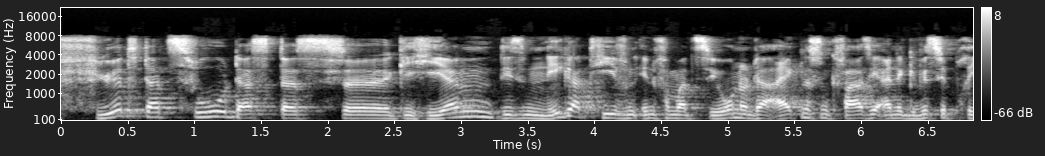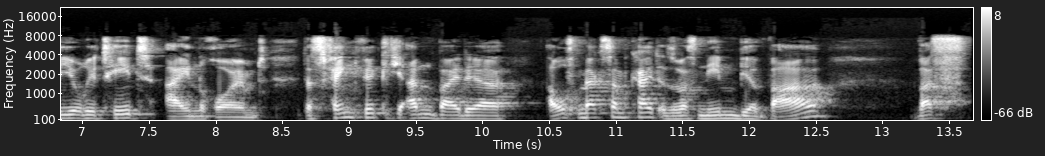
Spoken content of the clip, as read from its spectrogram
führt dazu, dass das äh, Gehirn diesen negativen Informationen und Ereignissen quasi eine gewisse Priorität einräumt. Das fängt wirklich an bei der Aufmerksamkeit, also was nehmen wir wahr, was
